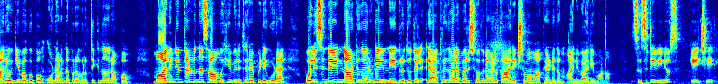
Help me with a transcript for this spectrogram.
ആരോഗ്യവകുപ്പും ഉണർന്ന് പ്രവർത്തിക്കുന്നതിനൊപ്പം മാലിന്യം തള്ളുന്ന സാമൂഹ്യ വിരുദ്ധരെ പിടികൂടാൻ പോലീസിന്റെയും നാട്ടുകാരുടെയും നേതൃത്വത്തിൽ രാത്രികാല പരിശോധനകൾ കാര്യക്ഷമമാക്കേണ്ടതും അനിവാര്യമാണ്. CCTV news Kechery.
